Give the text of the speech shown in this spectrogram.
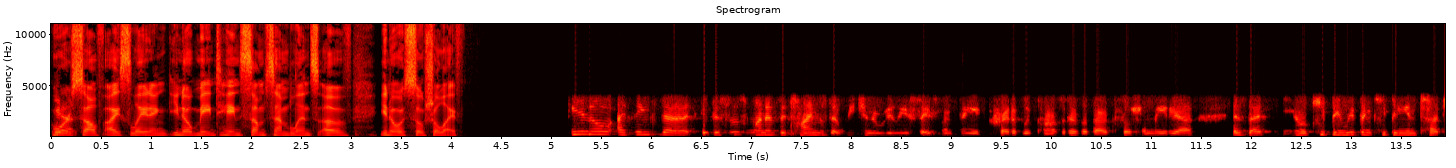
who yes. are self isolating, you know, maintain some semblance of, you know, a social life? You know, I think that this is one of the times that we can really say something incredibly positive about social media is that, you know, keeping, we've been keeping in touch.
